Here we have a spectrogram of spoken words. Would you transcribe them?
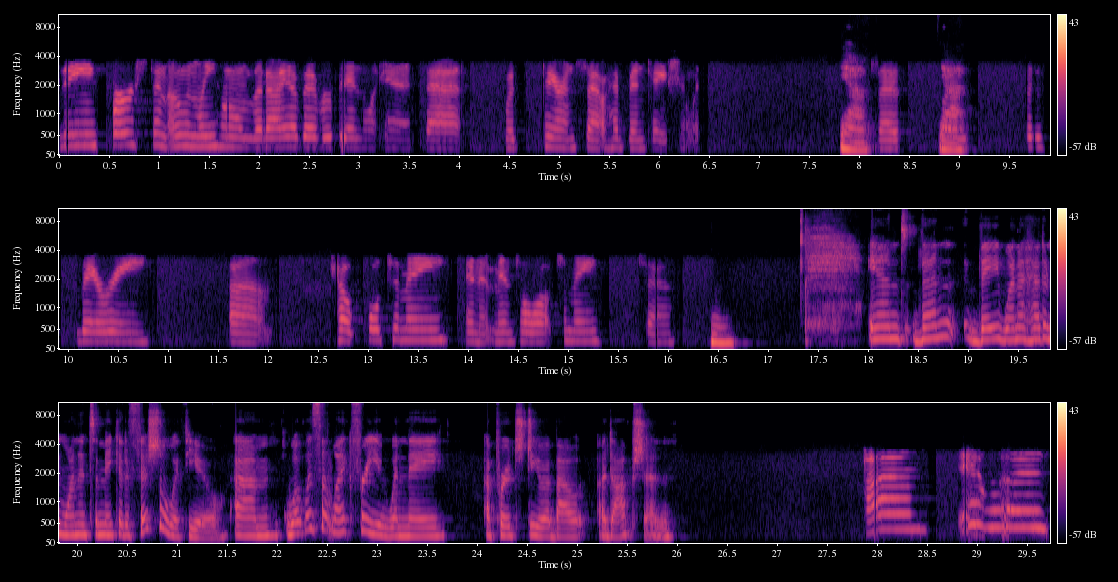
the first and only home that I have ever been in that with parents that have been patient with. Yeah. So yeah. was, was very um, helpful to me, and it meant a lot to me. So. Mm. And then they went ahead and wanted to make it official with you. Um, what was it like for you when they approached you about adoption? Um, it was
